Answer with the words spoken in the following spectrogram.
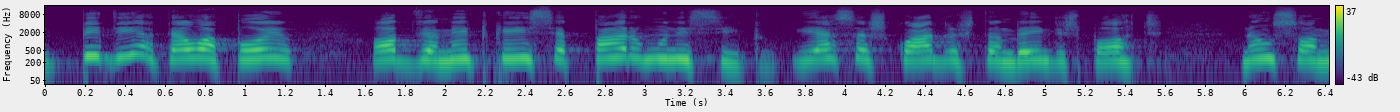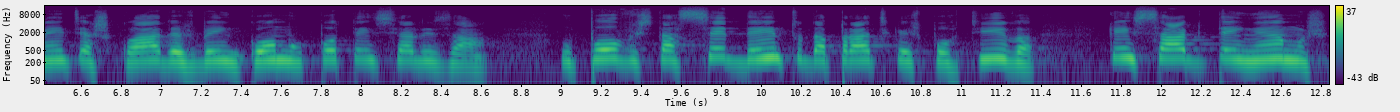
e pedir até o apoio, obviamente, porque isso é para o município. E essas quadras também de esporte não somente as quadras, bem como potencializar. O povo está sedento da prática esportiva. Quem sabe tenhamos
